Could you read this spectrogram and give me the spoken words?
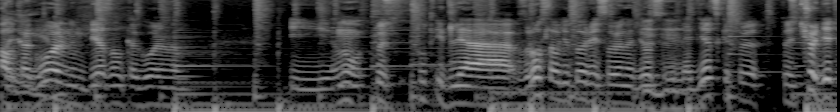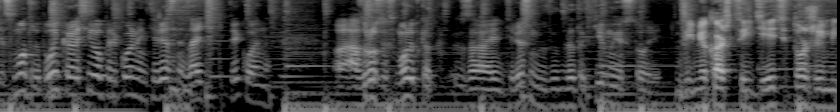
алкогольным, безалкогольным. И, ну, то есть тут и для взрослой аудитории свое найдется, и Мгм. для детской свое. То есть, что дети смотрят? Ой, красиво, прикольно, интересно, Мгм. зайчики, прикольно. А а взрослые смотрят как за интересные дет- детективные истории. Да и мне кажется, и дети тоже им Ну, и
